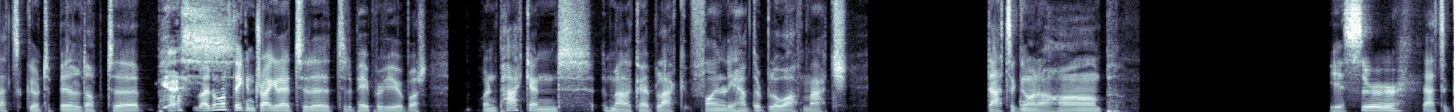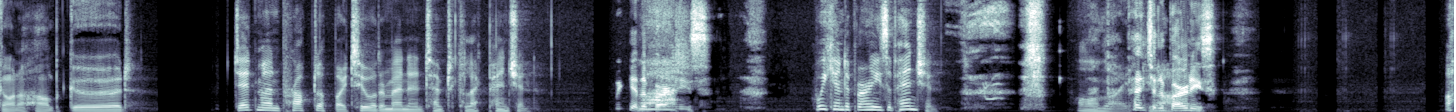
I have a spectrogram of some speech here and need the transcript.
That's going to build up to. Yes. I don't know if they can drag it out to the to the pay per view, but when Pac and Malachi Black finally have their blow off match, that's a gonna hump. Yes, sir. That's a gonna hump good. Dead man propped up by two other men in attempt to collect pension. Weekend of What? Bernie's. Weekend at Bernie's a pension. Oh my Pension God. of Bernie's.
